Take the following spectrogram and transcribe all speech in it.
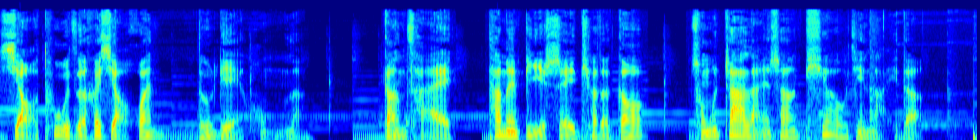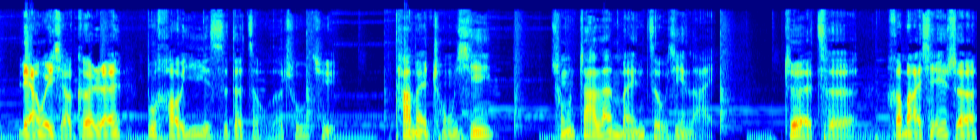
小兔子和小獾都脸红了。刚才他们比谁跳得高，从栅栏上跳进来的。两位小客人不好意思地走了出去。他们重新从栅栏门走进来。这次，河马先生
